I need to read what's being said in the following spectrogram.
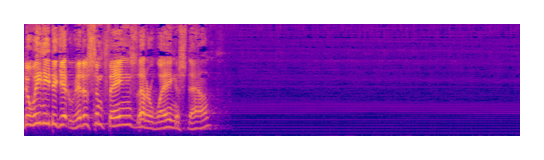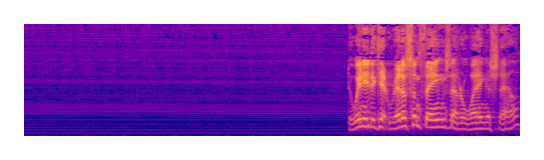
Do we need to get rid of some things that are weighing us down? Do we need to get rid of some things that are weighing us down?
